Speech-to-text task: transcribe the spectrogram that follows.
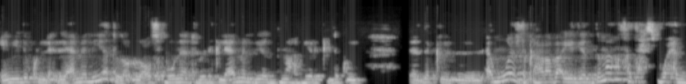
يعني دوك العمليات العصبونات وداك العمل ديال الدماغ ديالك داك داك الأمواج الكهربائية ديال الدماغ خصها تحس بواحد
